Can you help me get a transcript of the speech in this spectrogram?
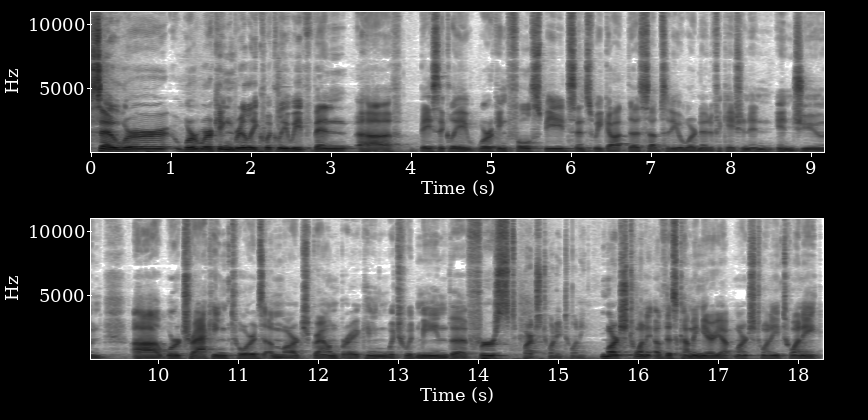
So we're we're working really quickly. We've been uh, basically working full speed since we got the subsidy award notification in in June. Uh, we're tracking towards a March groundbreaking, which would mean the first March 2020. March 20 of this coming year, yep, March 2020.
